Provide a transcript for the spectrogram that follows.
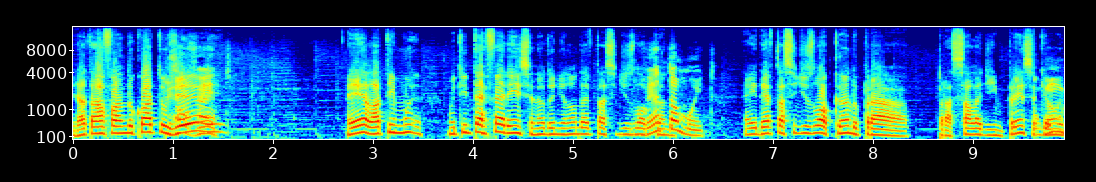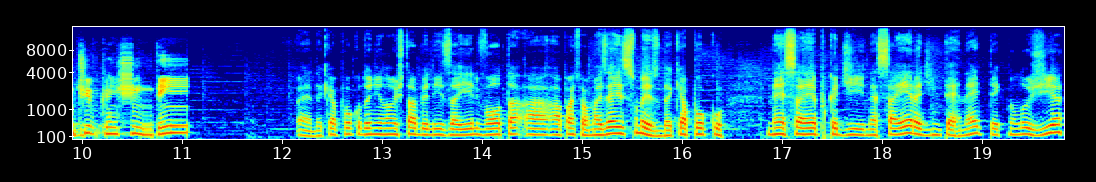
Já tava falando do 4G. É o aí- vento. É, lá tem mu- muita interferência, né? O Danilão deve estar se deslocando. Venta muito. Aí deve estar se deslocando pra, pra sala de imprensa, que é algum onde... motivo que a gente não tem. É, daqui a pouco o Danilão estabiliza aí, ele volta a, a participar. Mas é isso mesmo, daqui a pouco, nessa época de. nessa era de internet, tecnologia,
